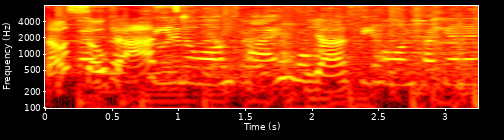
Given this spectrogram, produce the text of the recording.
That was so Best I've Seen in fast. a long time. We'll to see how long check-in is.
